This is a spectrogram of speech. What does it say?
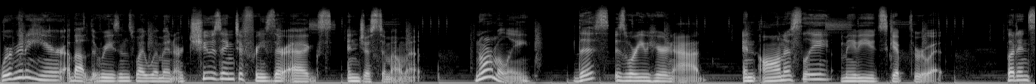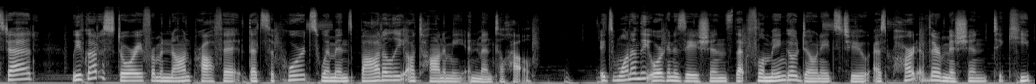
We're going to hear about the reasons why women are choosing to freeze their eggs in just a moment. Normally, this is where you hear an ad, and honestly, maybe you'd skip through it. But instead, we've got a story from a nonprofit that supports women's bodily autonomy and mental health. It's one of the organizations that Flamingo donates to as part of their mission to keep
